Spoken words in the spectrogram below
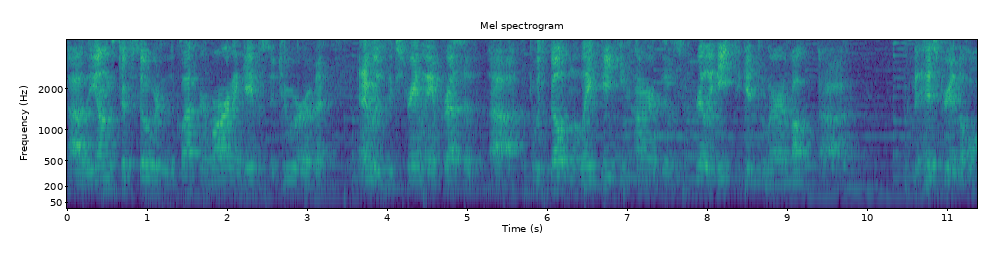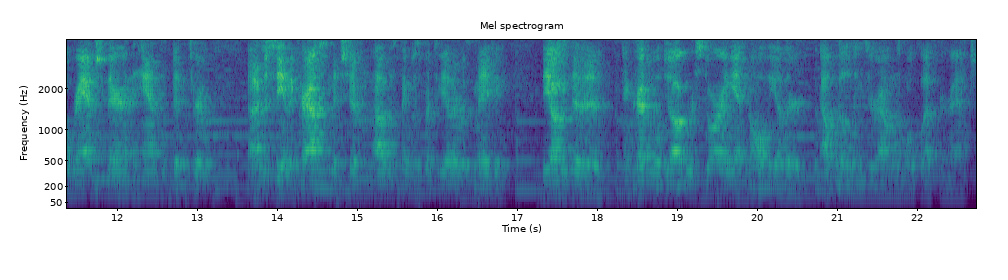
uh, the Youngs took us over to the Kleffner barn and gave us a tour of it, and it was extremely impressive. Uh, it was built in the late 1800s. It was really neat to get to learn about uh, the history of the whole ranch there and the hands have been through. Uh, just seeing the craftsmanship of how this thing was put together was amazing. The Youngs did an incredible job restoring it and all the other outbuildings around the whole Kleffner Ranch.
